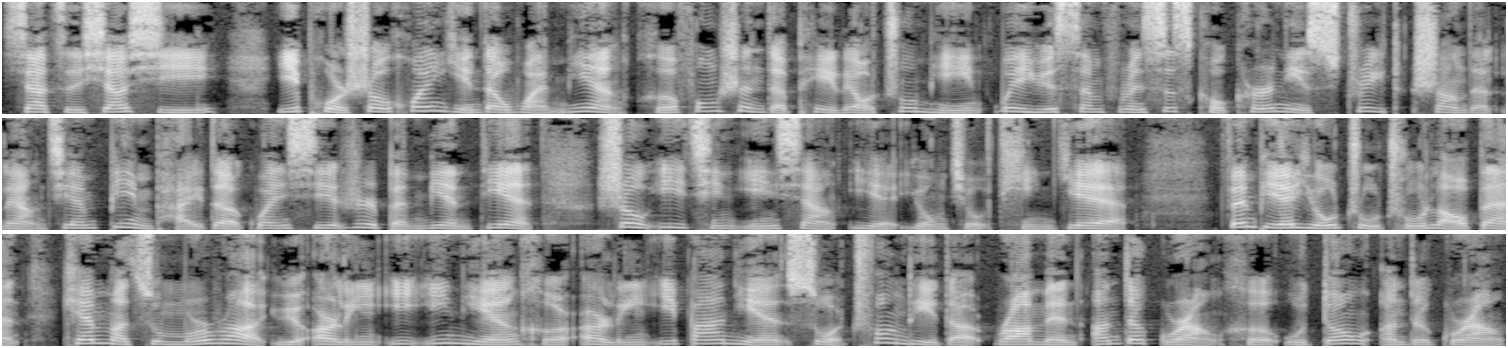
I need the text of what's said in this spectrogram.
下次消息，以颇受欢迎的碗面和丰盛的配料著名，位于 San Francisco Kearny Street 上的两间并排的关西日本面店，受疫情影响也永久停业。分别由主厨老板 Kematsu Mura 于二零一一年和二零一八年所创立的 Ramen Underground 和 Udon Underground，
